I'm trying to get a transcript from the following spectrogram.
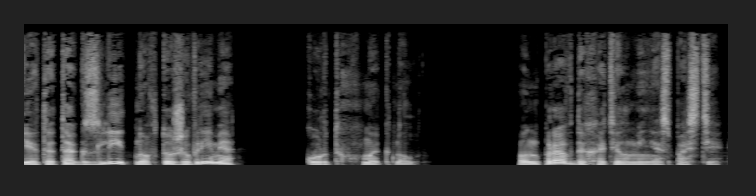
И это так злит, но в то же время... Курт хмыкнул. Он правда хотел меня спасти.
